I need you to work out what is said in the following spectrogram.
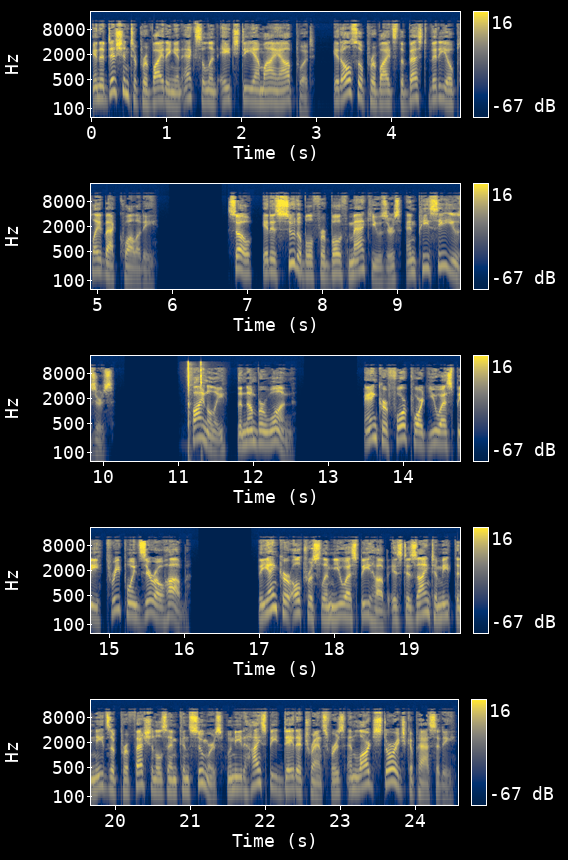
In addition to providing an excellent HDMI output, it also provides the best video playback quality. So, it is suitable for both Mac users and PC users. Finally, the number 1 Anker 4 port USB 3.0 Hub. The Anker UltraSlim USB hub is designed to meet the needs of professionals and consumers who need high speed data transfers and large storage capacity.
